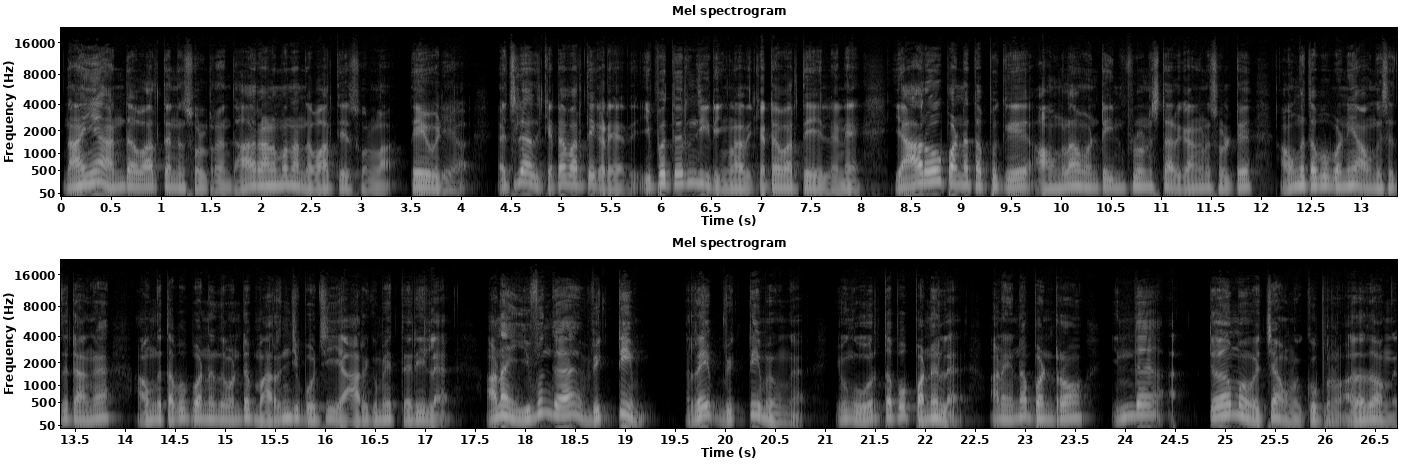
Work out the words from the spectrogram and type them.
நான் ஏன் அந்த வார்த்தைன்னு சொல்கிறேன் தாராளமாக நான் அந்த வார்த்தையை சொல்லலாம். தேவடியா. ஆக்சுவலி அது கெட்ட வார்த்தையே கிடையாது. இப்போ தெரிஞ்சுக்கிட்டீங்களா? அது கெட்ட வார்த்தையே இல்லைன்னு. யாரோ பண்ண தப்புக்கு அவங்களாம் வந்துட்டு இன்ஃப்ளூயன்ஸ்டாக இருக்காங்கன்னு சொல்லிட்டு அவங்க தப்பு பண்ணி அவங்க செத்துட்டாங்க. அவங்க தப்பு பண்ணது வந்துட்டு மறைஞ்சு போச்சு. யாருக்குமே தெரியல. ஆனால் இவங்க விக்டீம் ரேப் விக்டீம் இவங்க. இவங்க ஒரு தப்பும் பண்ணலை. ஆனால் என்ன பண்ணுறோம் இந்த டேர்மை வச்சு அவங்கள கூப்பிட்றோம். அதாவது அவங்க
